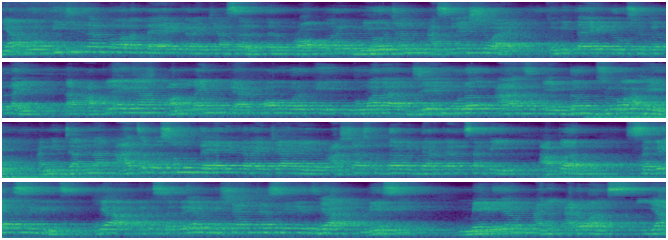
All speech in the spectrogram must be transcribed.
या भरतीची जर तुम्हाला तयारी करायची असेल तर प्रॉपर नियोजन असल्याशिवाय तुम्ही तयारी करू शकत नाही. तर आपल्या या ऑनलाईन प्लॅटफॉर्मवरती तुम्हाला जे मुलं आज एकदम झिरो आहे आणि ज्यांना आजपासून तयारी करायची आहे अशा सुद्धा विद्यार्थ्यांसाठी आपण सगळ्या सिरीज ह्या म्हणजे सगळ्या विषयांच्या सिरीज ह्या बेसिक मीडियम आणि ॲडव्हान्स या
